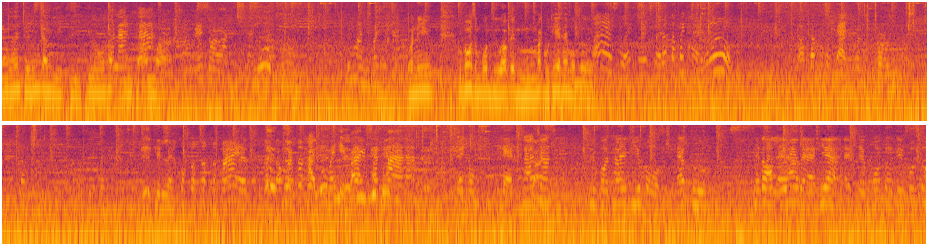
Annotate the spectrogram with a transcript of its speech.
ยังไม่ถึงยังอีกสี่กิโลครับหินสามวานเอาแวะก่อนถ่ายรูปทุกคนไป วันนี้คุณพ่อสมบูรณ์ถือว่าเป็นมักคุเทศก์ให้ผมเลยอ่าสวยสวยสวยแล้วต้องไปถ่ายรูปเราต้องคนแดดคนเบิร์เราดูที่เราเจอกันเห็นแล้วไม่ต้องมาถ่ายรูปไม่เห็นว่าฉันมานะไปลงแดด Not just for Thai people have to stop everywhere here and take photo take photo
